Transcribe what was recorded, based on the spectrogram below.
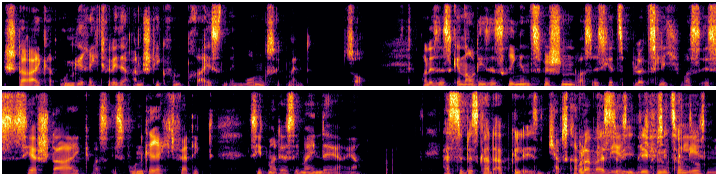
starker, ungerechtfertigter Anstieg von Preisen im Wohnungssegment. So. Und es ist genau dieses Ringen zwischen, was ist jetzt plötzlich, was ist sehr stark, was ist ungerechtfertigt, sieht man das immer hinterher, ja. Hast du das gerade abgelesen? Ich habe es gerade Oder weißt du die abgelesen. ich Definition abgelesen, so?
